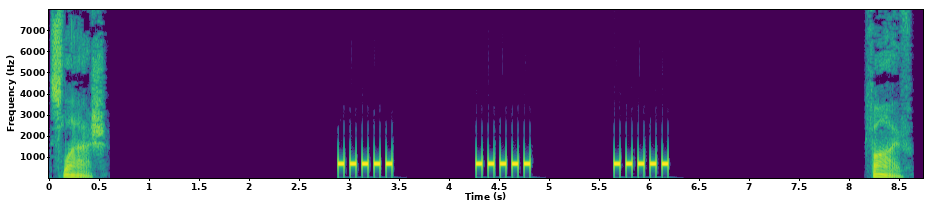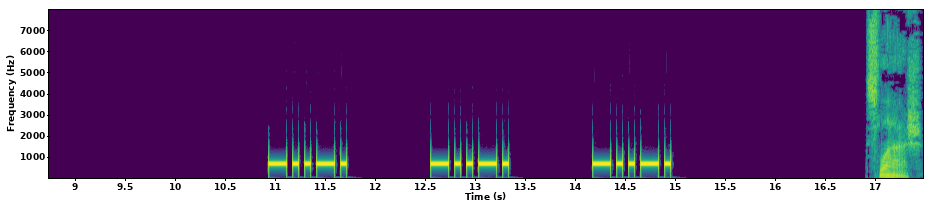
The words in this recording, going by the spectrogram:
Slash. Five. Slash.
